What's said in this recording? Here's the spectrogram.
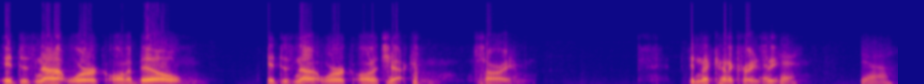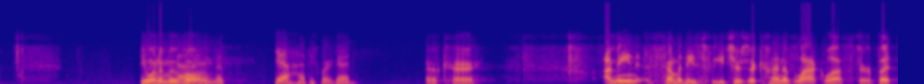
It does not work on a bill. It does not work on a check. Sorry. Isn't that kind of crazy? Okay. Yeah. You want to move on? yeah, I think we're good. Okay. I mean, some of these features are kind of lackluster, but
